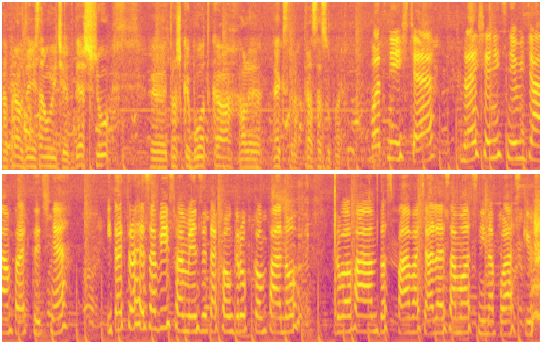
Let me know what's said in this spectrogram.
Naprawdę niesamowicie. W deszczu, e, troszkę błotka, ale ekstra. Trasa super. Błotniście. W lesie nic nie widziałam praktycznie. I tak trochę zawisłam między taką grupką panów. Próbowałam dospawać, ale za mocni na płaskim.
